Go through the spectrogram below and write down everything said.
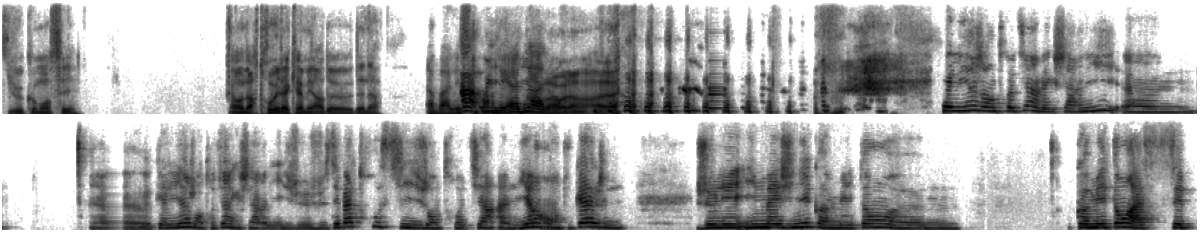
Qui veut commencer? Ah, On a retrouvé la caméra d'Anna. Ah bah, laissez ah, parler Anna, ah, Quel lien j'entretiens avec Charlie euh, quel lien j'entretiens avec Charlie? Je ne sais pas trop si j'entretiens un lien. En tout cas, je, l'ai imaginé comme étant, euh, comme étant assez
